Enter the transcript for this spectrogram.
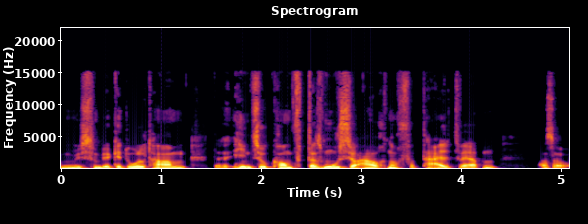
müssen wir Geduld haben. Hinzu kommt, das muss ja auch noch verteilt werden. Also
